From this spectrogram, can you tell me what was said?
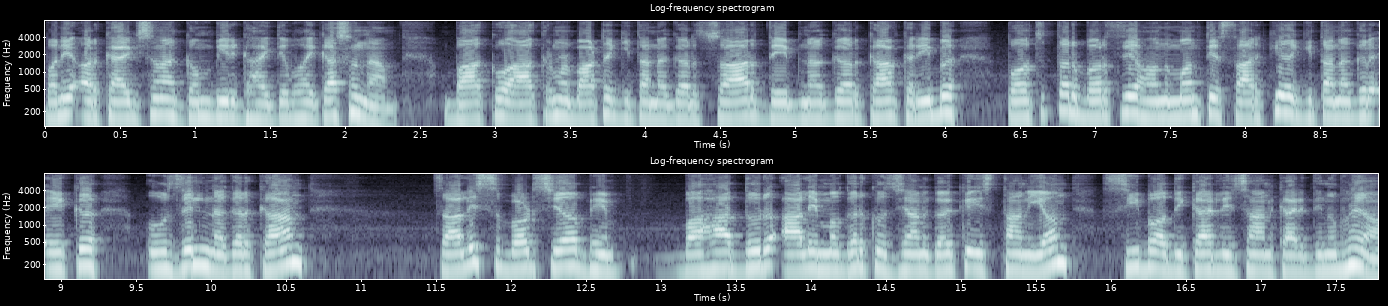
भने अर्का एकजना गम्भीर घाइते भएका छन्। बाघको आक्रमणबाट गीतानगर चार देवनगरका करिब पचहत्तर वर्षीय हनुमन्ते सार्की र गीतानगर एक उजेल नगरका चालिस वर्षीय बहादुर आले मगरको ज्यान गएको स्थानीय शिव अधिकारीले जानकारी दिनुभयो।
